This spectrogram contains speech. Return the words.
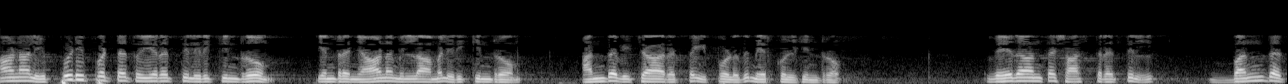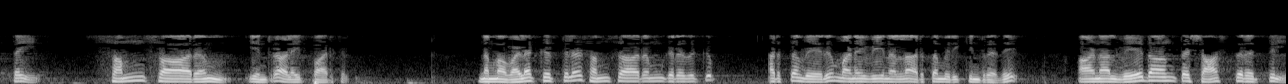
ஆனால் எப்படிப்பட்ட துயரத்தில் இருக்கின்றோம்? என்ற ஞானம் இல்லாமல் இருக்கின்றோம். அந்த விசாரத்தை இப்பொழுது மேற்கொள்கின்றோம். வேதாந்த சாஸ்திரத்தில் பந்தத்தை சம்சாரம் என்று அழைப்பார்கள். நம்ம வழக்கத்துல சம்சாரம்ங்கிறதுக்கு அர்த்தம் வேறு மனைவின்னெல்லாம் அர்த்தம் இருக்கின்றது. ஆனால் வேதாந்த சாஸ்திரத்தில்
